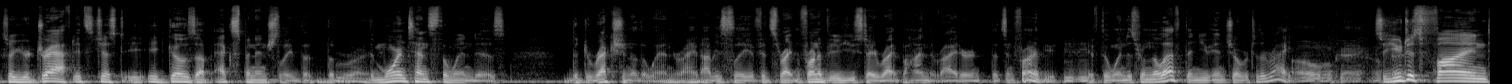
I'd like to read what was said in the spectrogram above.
So your draft, it's just it, goes up exponentially. The the, the more intense the wind is, the direction of the wind, right? Obviously, if it's right in front of you, you stay right behind the rider that's in front of you. Mm-hmm. If the wind is from the left, then you inch over to the right. Oh, okay. So you just find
